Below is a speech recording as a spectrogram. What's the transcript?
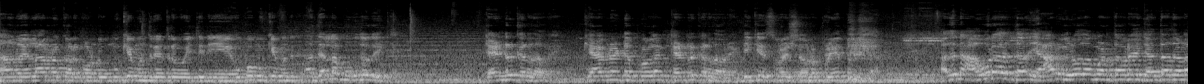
ನಾನು ಎಲ್ಲರನ್ನೂ ಕರ್ಕೊಂಡು ಮುಖ್ಯಮಂತ್ರಿ ಹತ್ರ ಹೋಗ್ತೀನಿ, ಉಪಮುಖ್ಯಮಂತ್ರಿ ಅದೆಲ್ಲ ಮುಗಿದೋಗೈತೆ. ಟೆಂಡರ್ ಕರೆದವ್ರೆ. ಕ್ಯಾಬಿನೆಟ್ ಅಪ್ರೂವಲ್ ಟೆಂಡರ್ ಕರೆದವ್ರೆ. ಡಿ ಕೆ ಸುರೇಶ್ ಅವರ ಪ್ರಯತ್ನ ಇಲ್ಲ. ಅದನ್ನು ಅವರ ಯಾರು ವಿರೋಧ ಮಾಡ್ತಾವ್ರೆ? ಜನತಾದಳ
